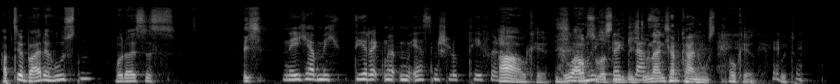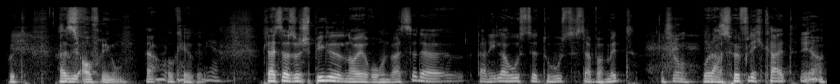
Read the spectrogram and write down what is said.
Habt ihr beide Husten oder ist es Ich Nee, ich habe mich direkt mit dem ersten Schluck Tee verschluckt. Ah, okay. Du auch auch nicht? sowas in die Richtung. Nein, ich habe keinen Husten. Okay, okay, gut. Gut. Das ist Also, die Aufregung. ja, okay, okay. Ja. Vielleicht ist das so ein Spiegelneuron, weißt du? Der Daniela hustet, du hustest einfach mit. Ach so. Oder aus Höflichkeit. Ja.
